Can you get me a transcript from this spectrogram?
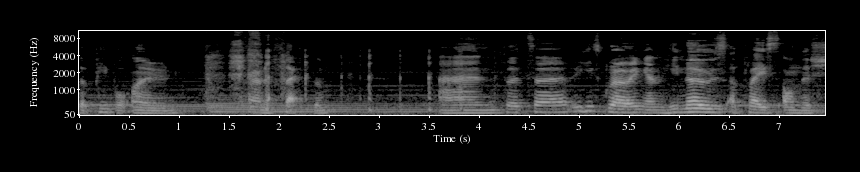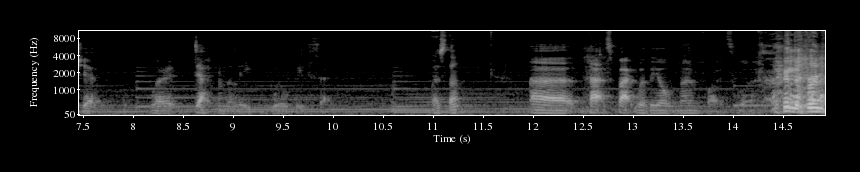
that people own can affect them. And that uh, he's growing and he knows a place on this ship where it definitely will be safe. Where's that? Uh, that's back where the old gnome fights were. in the room,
